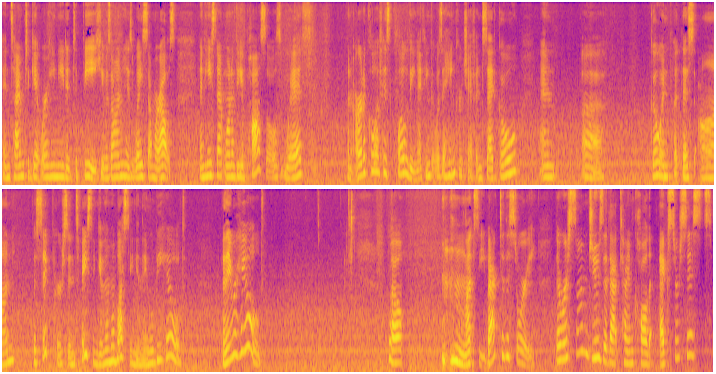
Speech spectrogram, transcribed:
in time to get where he needed to be. He was on his way somewhere else. And he sent one of the apostles with an article of his clothing. I think it was a handkerchief, and said, "Go and uh, go and put this on the sick person's face and give them a blessing, and they will be healed." And they were healed. Well, let's see. Back to the story. There were some Jews at that time called exorcists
